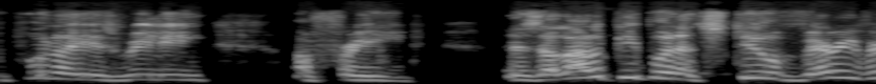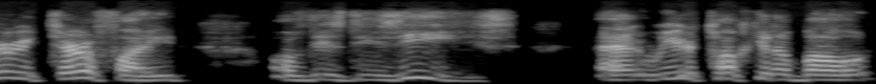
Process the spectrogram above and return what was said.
Kupuna is really afraid. There's a lot of people that's still very, very terrified of this disease. And we are talking about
